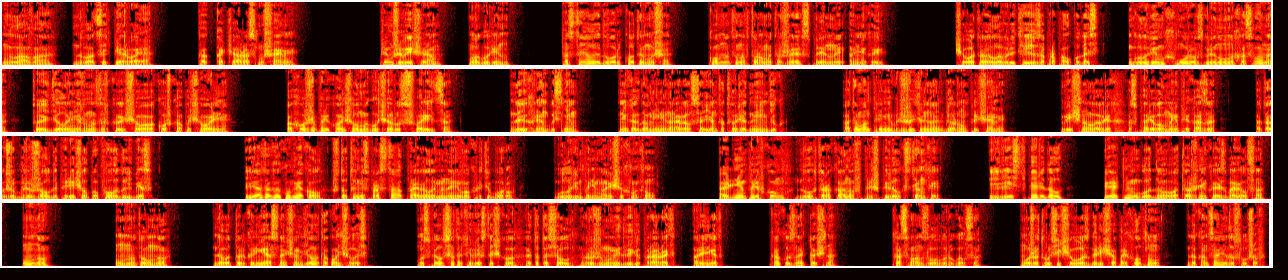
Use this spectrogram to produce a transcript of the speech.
Глава двадцать первая. Как котяра с мышами. Тем же вечером. Лагурин. Постоялый двор кот и мыши. Комната на втором этаже с пленной Аникой. Чего-то Лавритий запропал кудась. Гулрим хмуро взглянул на Хасвана, то и дело нервно зыркающего в окошко опочивальни. Похоже, прикончил могучий рус шварийца. Да и хрен бы с ним. Никогда мне не нравился ентот вредный индюк. Атаман пренебрежительно дернул плечами. Вечно Лаврик оспаривал мои приказы, а также брюзжал да перечил по поводу и без. «Я так и кумекал, что ты неспроста отправил именно его к Ратибору», — Гулрим, понимающе хмыкнул. Одним плевком двух тараканов пришпилил к стенке. И весть передал, и от неугодного ватажника избавился. Умно. Умно-то умно. Да вот только неясно, чем дело-то кончилось. Успел все-таки весточку этот осел рыжему медведю проорать, а нет? Как узнать точно? Хасван зло выругался. Может, Русич его сгоряча прихлопнул, до конца не дослушав?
